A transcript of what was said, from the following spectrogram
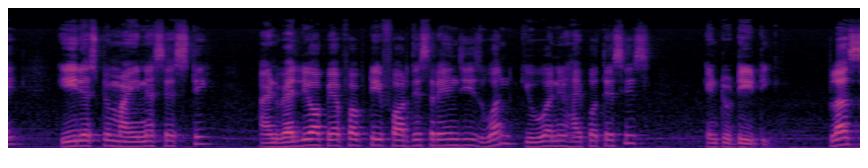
a e raised to minus st and value of f of t for this range is 1 q1 in hypothesis into dt plus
